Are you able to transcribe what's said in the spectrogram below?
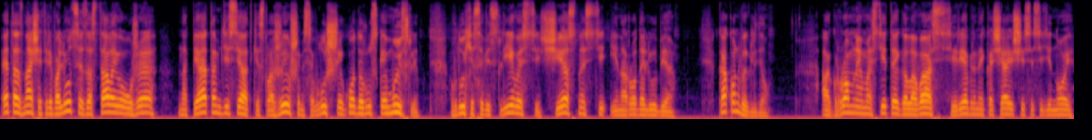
Это значит, революция застала его уже на пятом десятке, сложившемся в лучшие годы русской мысли, в духе советливости, честности и народолюбия. Как он выглядел? Огромная маститая голова с серебряной качающейся сединой,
